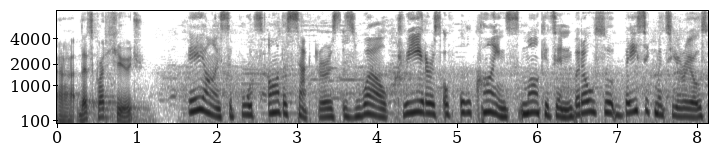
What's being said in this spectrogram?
uh, that's quite huge. AI supports other sectors as well, creators of all kinds, marketing, but also basic materials,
